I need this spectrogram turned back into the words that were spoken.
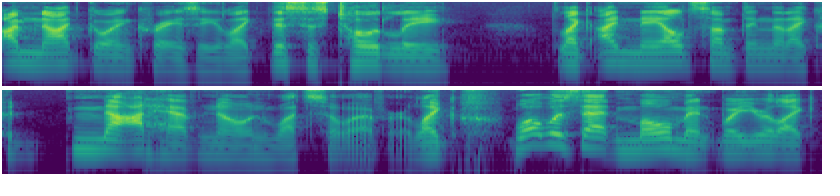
I'm not going crazy. Like this is totally like I nailed something that I could not have known whatsoever. Like what was that moment where you're like,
